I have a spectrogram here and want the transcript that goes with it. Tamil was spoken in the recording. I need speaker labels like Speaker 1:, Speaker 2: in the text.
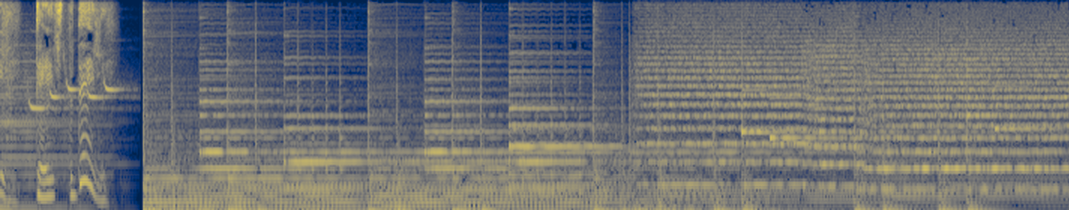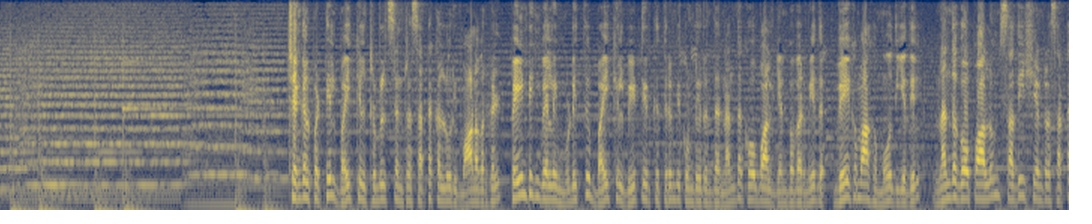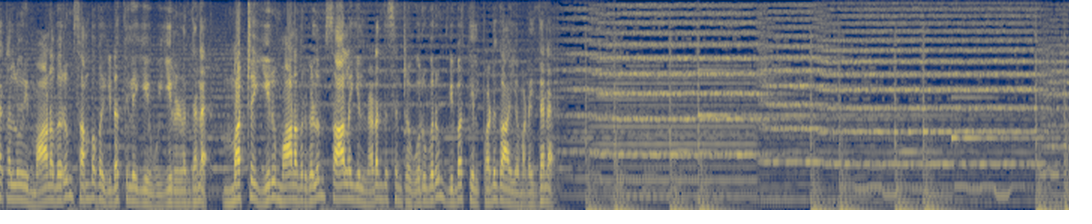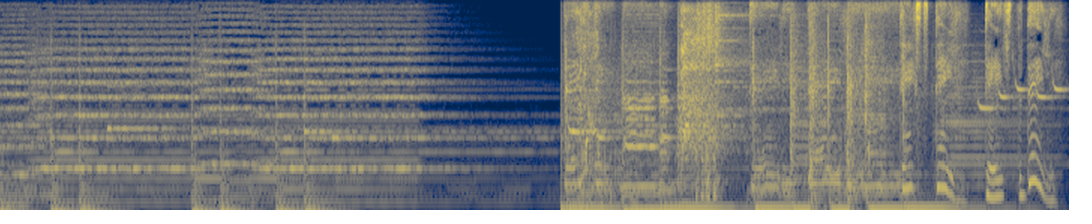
Speaker 1: Daily. Taste the Daily.
Speaker 2: செங்கல்பட்டில் பைக்கில் ட்ரிபிள் சென்ற சட்டக்கல்லூரி மாணவர்கள் பெயிண்டிங் வேலை முடித்து பைக்கில் வீட்டிற்கு திரும்பிக் கொண்டிருந்த நந்தகோபால் என்பவர் மீது வேகமாக மோதியதில் நந்தகோபாலும் சதீஷ் என்ற சட்டக்கல்லூரி மாணவரும் சம்பவ இடத்திலேயே உயிரிழந்தனர். மற்ற இரு மாணவர்களும் சாலையில் நடந்து சென்ற ஒருவரும் விபத்தில் படுகாயமடைந்தனர்.
Speaker 1: Dave's the Daily.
